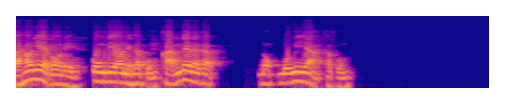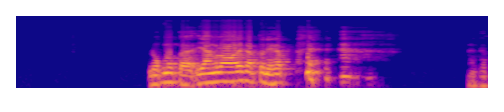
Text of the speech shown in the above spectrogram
ถ้าเฮาแยกออกนี่กรงเดียวนี่ครับ ผมขันได้นะครับ นกบ่มียากครับผม ลูกนกก็ยางรอเลยครับตัวนี้ครับนะครับ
